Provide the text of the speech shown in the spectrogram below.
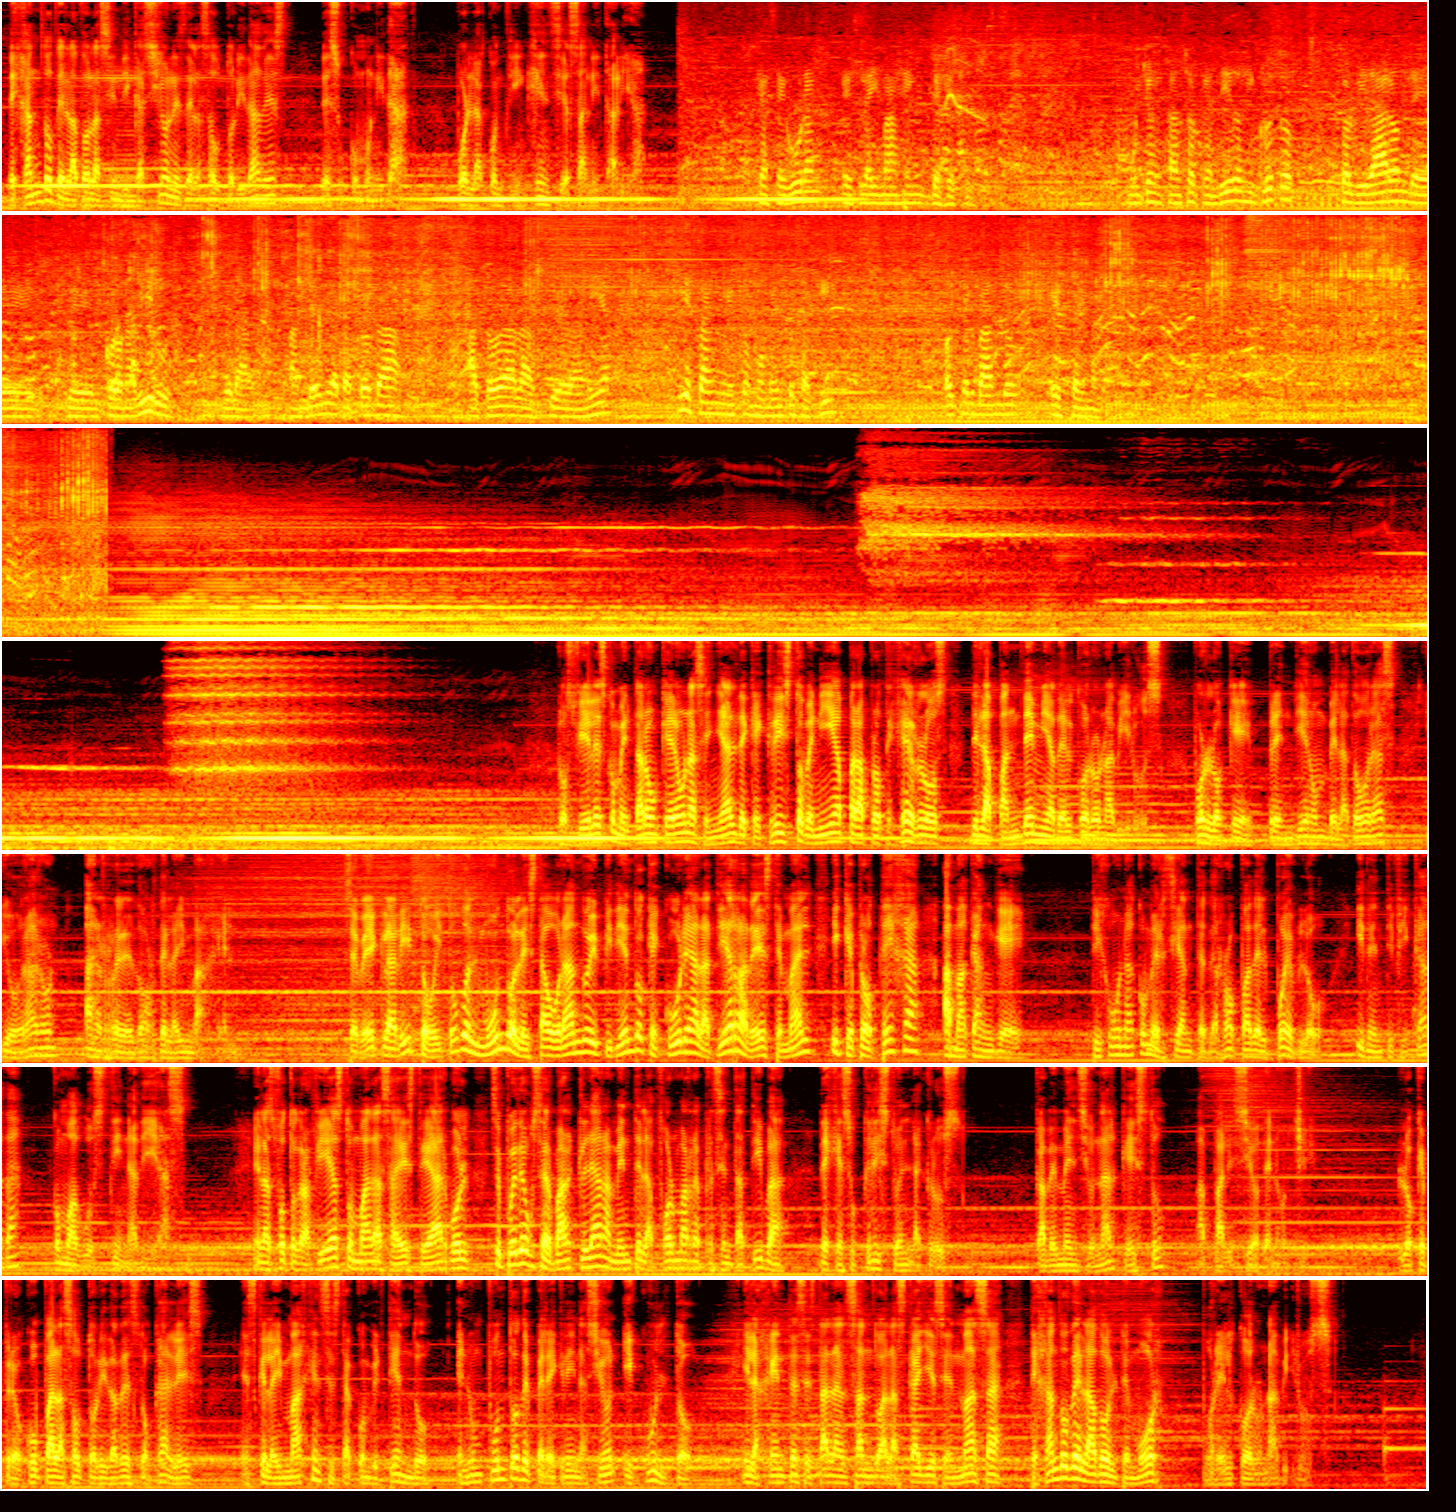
dejando de lado las indicaciones de las autoridades de su comunidad por la contingencia sanitaria. Que aseguran es la imagen de Jesús. Muchos están sorprendidos, incluso se olvidaron del coronavirus, de la pandemia que azota a toda la ciudadanía y están en estos momentos aquí observando esta imagen. Los fieles comentaron que era una señal de que Cristo venía para protegerlos de la pandemia del coronavirus, por lo que prendieron veladoras y oraron alrededor de la imagen. Se ve clarito y todo el mundo le está orando y pidiendo que cure a la tierra de este mal y que proteja a Magangué, dijo una comerciante de ropa del pueblo, identificada como Agustina Díaz. En las fotografías tomadas a este árbol se puede observar claramente la forma representativa de Jesucristo en la cruz. Cabe mencionar que esto apareció de noche. Lo que preocupa a las autoridades locales es que la imagen se está convirtiendo en un punto de peregrinación y culto, y la gente se está lanzando a las calles en masa, dejando de lado el temor por el coronavirus.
